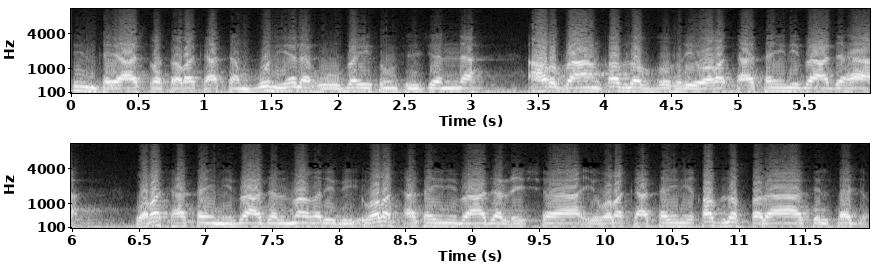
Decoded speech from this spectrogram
ثنتي عشرة ركعة بني له بيت في الجنة أربعا قبل الظهر وركعتين بعدها وركعتين بعد المغرب وركعتين بعد العشاء وركعتين قبل صلاة الفجر.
